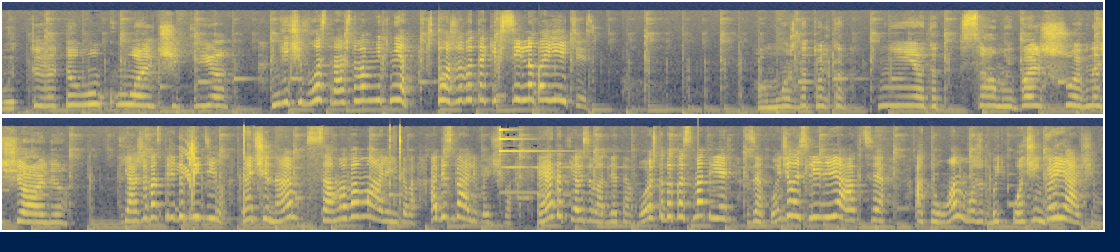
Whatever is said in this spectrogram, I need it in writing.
Вот это укольчики. Ничего страшного в них нет. Что же вы таких сильно боитесь? А можно только не этот самый большой в начале. Я же вас предупредила. Начинаем с самого маленького, обезболивающего. Этот я взяла для того, чтобы посмотреть, закончилась ли реакция. А то он может быть очень горячим.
